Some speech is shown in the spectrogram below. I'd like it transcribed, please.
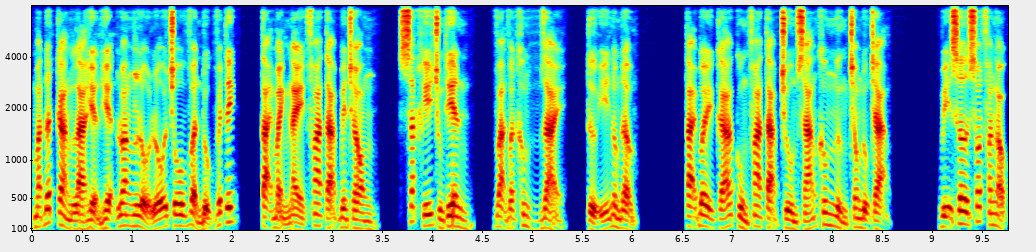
Mặt đất càng là hiện hiện loang lổ lỗ chỗ vẩn đục vết tích, tại mảnh này pha tạp bên trong sắc khí trùng thiên, vạn vật không giải, tự ý nồng đậm. Tại bầy cá cùng pha tạp chùm sáng không ngừng trong đụng trạm bị sơ sót phan ngọc,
